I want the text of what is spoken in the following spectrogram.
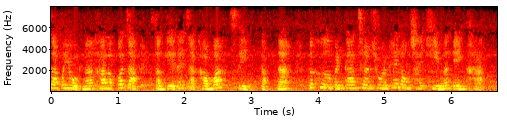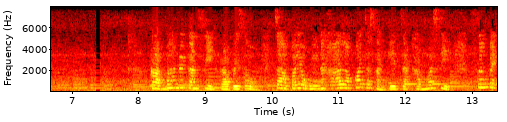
จากประโยคนะคะเราก็จะสังเกตได้จากคำว่าสิกับนะ ก็คือเป็นการเชิญชวนให้ลองใช้ครีมนั่นเองค่ะกลับบ้านด้วยกันสิเราไปส่ง จากประโยคนี้นะคะ เราก็จะสังเกตจากคำว่าสิซึ่งเป็น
